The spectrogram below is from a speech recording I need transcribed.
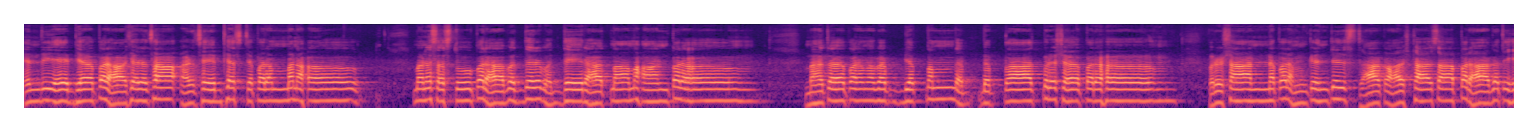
इन्द्रियेभ्यः पराशरथा अर्थेभ्यश्च परं मनः। मनसस्तु परा बुद्धिर्बुद्धेरात्मा महान् परः। महतः परमव्यक्तं व्यक्तात् पुरुषः परः। पुरुषान्न परं किञ्चित् सा काष्ठा सा परागतिः।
